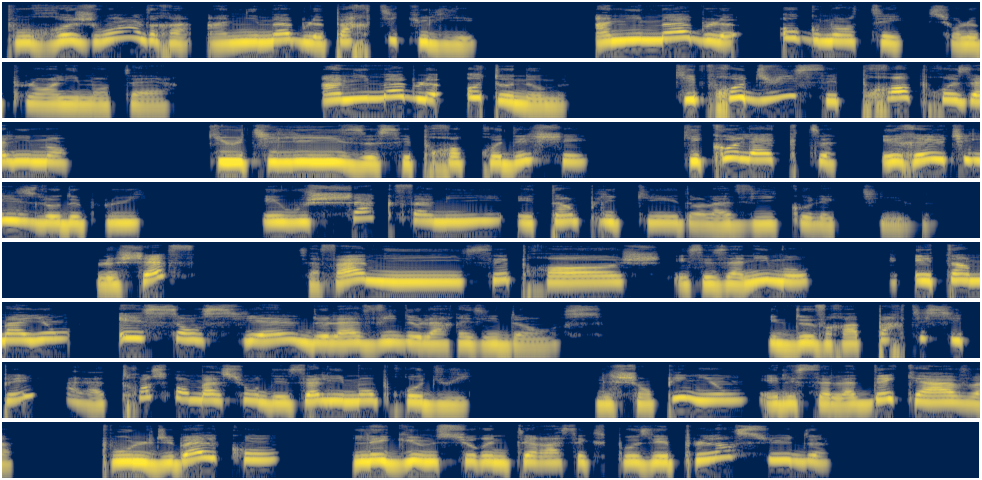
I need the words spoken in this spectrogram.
pour rejoindre un immeuble particulier, un immeuble augmenté sur le plan alimentaire, un immeuble autonome qui produit ses propres aliments, qui utilise ses propres déchets, qui collecte et réutilise l'eau de pluie, et où chaque famille est impliquée dans la vie collective. Le chef, sa famille, ses proches et ses animaux est un maillon essentiel de la vie de la résidence. Il devra participer à la transformation des aliments produits. Les champignons et les salades des caves, poules du balcon, légumes sur une terrasse exposée plein sud,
